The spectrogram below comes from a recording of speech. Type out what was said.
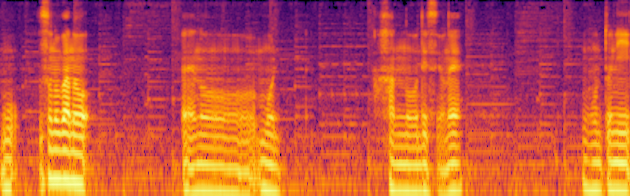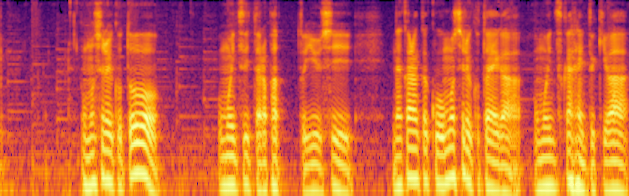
もうその場のあのもう反応ですよね。本当に面白いことを思いついたらパッと言うしなかなかこう面白い答えが思いつかない時は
